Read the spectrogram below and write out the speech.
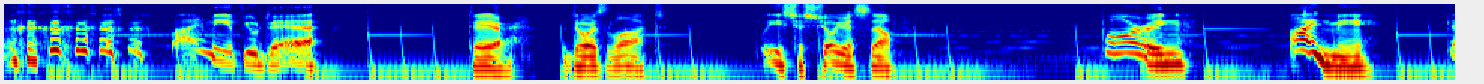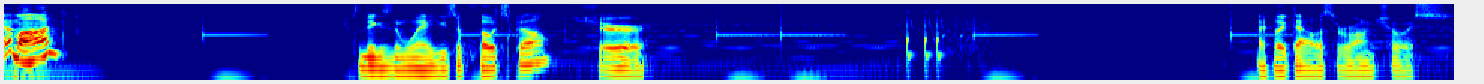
Find me if you dare. Dare. The door is locked. Please just show yourself. Boring. Find me. Come on. Something's in the way. Use a float spell? Sure. I feel like that was the wrong choice.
